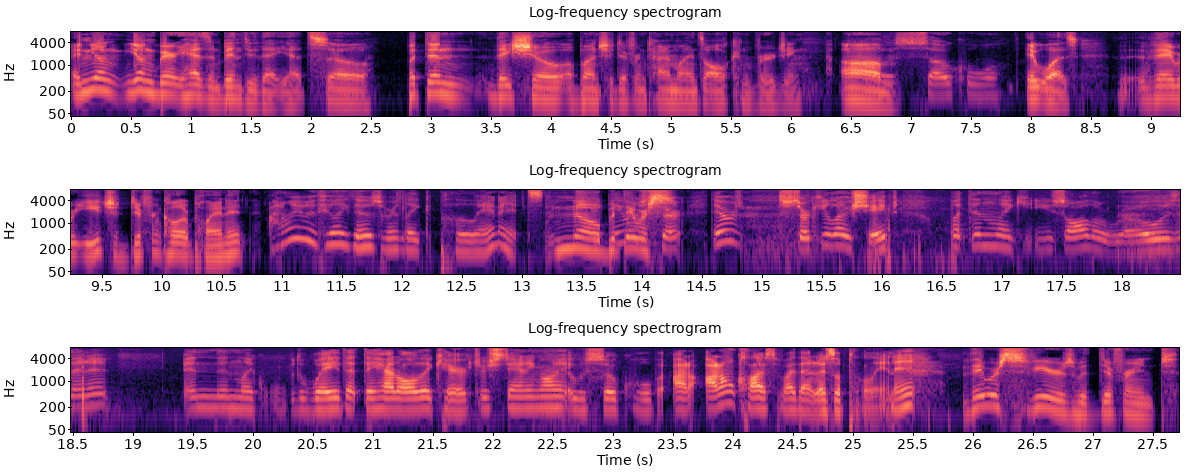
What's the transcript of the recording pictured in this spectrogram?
and young young Barry hasn't been through that yet. So, but then they show a bunch of different timelines all converging. Um, was so cool. it was. They were each a different color planet. I don't even feel like those were like planets. No, Like, but they, were. s- cir- they were circular shaped, but then like you saw the rows in it, and then like the way that they had all the characters standing on it, it was so cool. But I, I don't classify that as a planet. they were spheres with different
